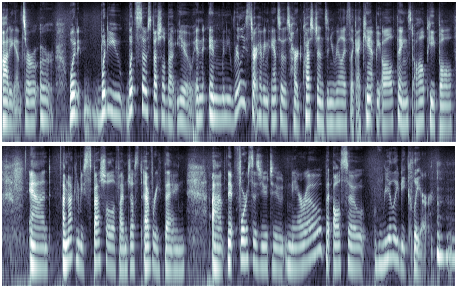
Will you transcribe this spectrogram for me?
audience or, or what what do you what's so special about you? And and when you really start having to answer those hard questions and you realize like I can't be all things to all people and I'm not going to be special if I'm just everything. Uh, it forces you to narrow, but also really be clear. Mm-hmm.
